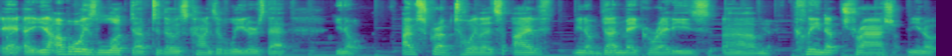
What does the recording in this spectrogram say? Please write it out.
Right. I, you know, I've always looked up to those kinds of leaders that, you know, I've scrubbed toilets, I've you know done make readies, um, yeah. cleaned up trash, you know,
